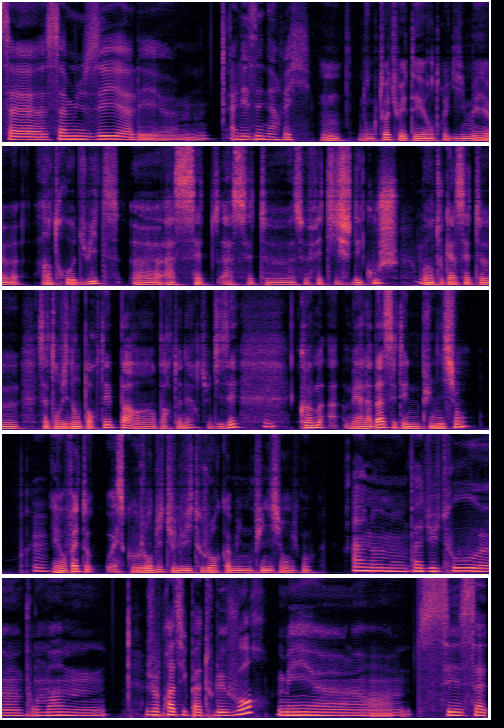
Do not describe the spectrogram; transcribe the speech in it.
s'amuser à les, euh, à les énerver. Hmm. Donc toi, tu as été entre guillemets euh, introduite euh, à, cette, à, cette, à ce fétiche des couches, ou Mm. en tout cas cette, cette envie d'emporter par un partenaire, tu disais. Mm. Comme, mais à la base, c'était une punition. Mm. Et en fait, est-ce qu'aujourd'hui, tu le vis toujours comme une punition du coup? Ah non, non, pas du tout. Pour moi, je le pratique pas tous les jours, mais c'est ça,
